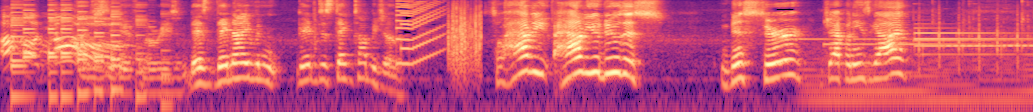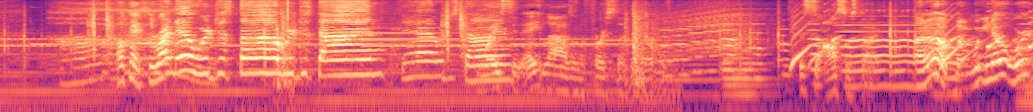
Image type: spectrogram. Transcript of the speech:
Oh, I just did it for no reason. They're not even. They're just stacked on top of each other. So how do you how do you do this, Mister Japanese guy? Okay, so right now we're just uh we're just dying. Yeah, we're just dying. Wasting eight lives on the first level. This is an awesome start. I know, but we, you know we're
